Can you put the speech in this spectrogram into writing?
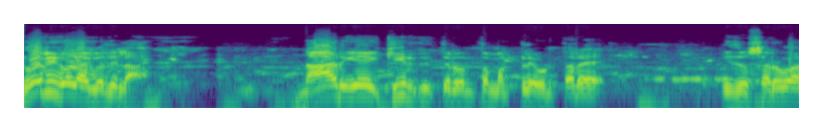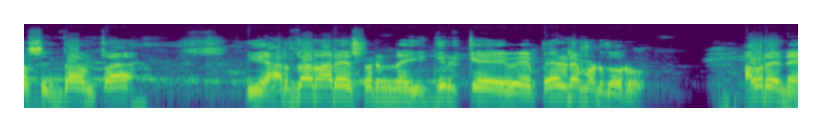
ಲೋಭಿಗಳಾಗೋದಿಲ್ಲ. ನಾಡಿಗೆ ಕೀರ್ತಿ ತಿರುವಂಥ ಮಕ್ಕಳೇ ಹುಡ್ತಾರೆ. ಇದು ಸರ್ವ ಸಿದ್ಧಾಂತ. ಈ ಅರ್ಧನಾರೇಶ್ವರನ ಇಗ್ಗಿರಕ್ಕೆ ಪ್ರೇರಣೆ ಮಾಡಿದವರು ಅವರೇನೆ.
